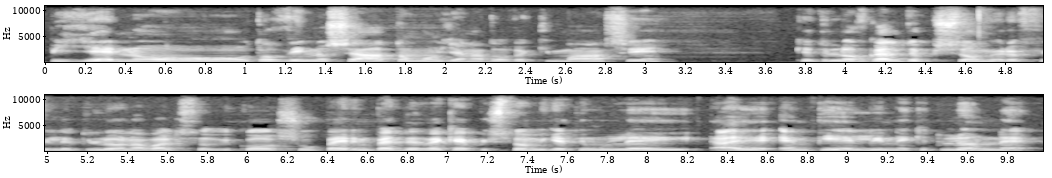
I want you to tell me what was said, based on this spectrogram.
Πηγαίνω, το δίνω σε άτομο για να το δοκιμάσει και του λέω βγάλει το επιστόμιο ρε φίλε, του λέω να βάλεις το δικό σου. Παίρνει 5-10 επιστόμιο γιατί μου λέει ε, MTL είναι και του λέω ναι.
